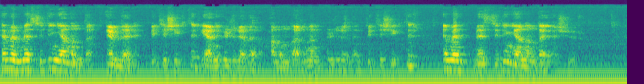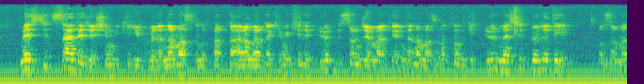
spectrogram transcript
Hemen mescidin yanında evleri bitişiktir. Yani hücreler, hanımlarının hücreleri bitişiktir. Hemen mescidin yanında yaşıyor. Mescit sadece şimdiki gibi böyle namaz kılıp hatta aralarda kimi kilitliyor. Bir son cemaat yerinde namazını kıl git diyor. Mescit böyle değil o zaman.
